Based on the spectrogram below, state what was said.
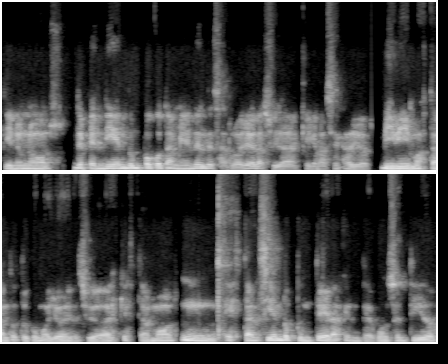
tiene unos, dependiendo un poco también del desarrollo de la ciudad, que gracias a Dios vivimos, tanto tú como yo, en ciudades que estamos, mm, están siendo punteras en algún sentido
